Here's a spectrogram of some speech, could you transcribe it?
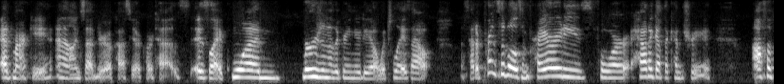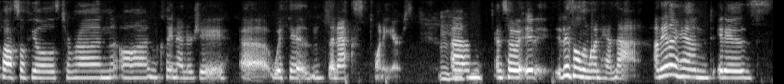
Ed Markey and Alexandria Ocasio Cortez. Is like one version of the Green New Deal, which lays out a set of principles and priorities for how to get the country off of fossil fuels to run on clean energy uh, within the next 20 years. Mm-hmm. Um, and so it, it is on the one hand that. On the other hand, it is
